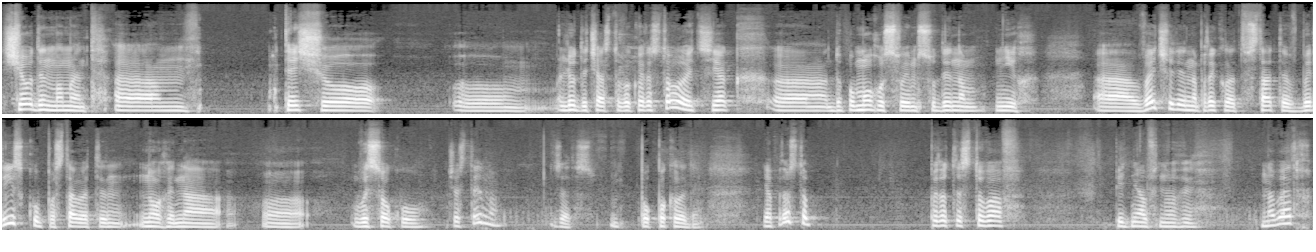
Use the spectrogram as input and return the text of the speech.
Ще один момент. Ем, Те, що ем, люди часто використовують як е, допомогу своїм судинам ніг. Е, Ввечері, наприклад, встати в берізку, поставити ноги на е, високу частину. Зараз поклади. Я просто протестував, підняв ноги наверх,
